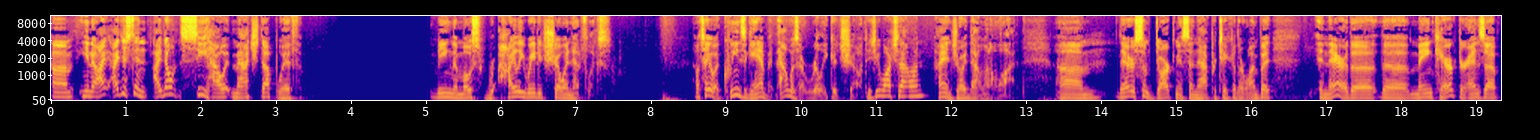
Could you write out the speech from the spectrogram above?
um, you know, I, I just didn't, I don't see how it matched up with being the most highly rated show on Netflix. I'll tell you what, Queen's Gambit, that was a really good show. Did you watch that one? I enjoyed that one a lot. Um, there's some darkness in that particular one, but in there, the the main character ends up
